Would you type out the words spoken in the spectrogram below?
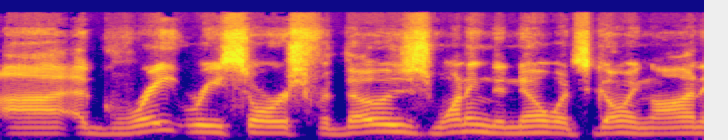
uh, a great resource for those wanting to know what's going on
